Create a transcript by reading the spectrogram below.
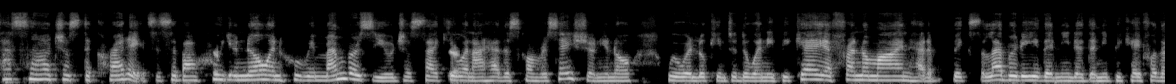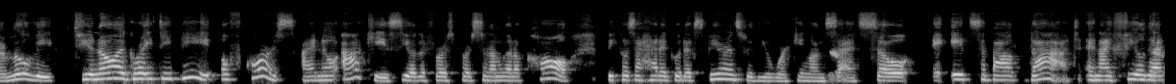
That's not just the credits. It's about who you know and who remembers you. Just like you and I had this conversation, you know, we were looking to do an EPK. A friend of mine had a big celebrity that needed an EPK for their movie. Do you know a great DP? Of course. I know Akis. You're the first person I'm going to call because I had a good experience with you working on yeah. set. So it's about that. And I feel that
